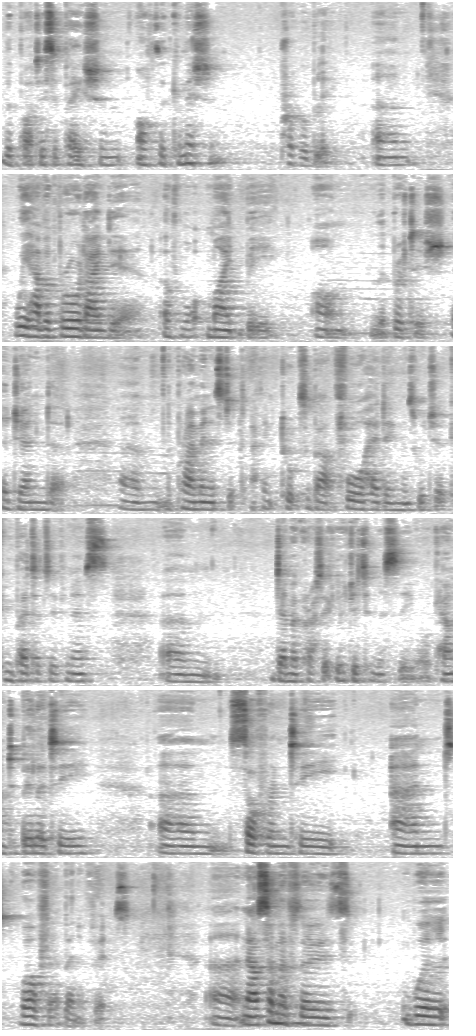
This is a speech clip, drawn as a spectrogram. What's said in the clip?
the participation of the Commission, probably. Um, we have a broad idea of what might be on the British agenda. Um, the Prime Minister, I think, talks about four headings, which are competitiveness, um, democratic legitimacy or accountability, um, sovereignty, and welfare benefits. Uh, now, some of those will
